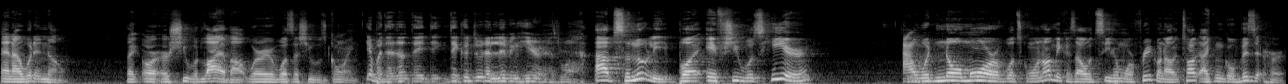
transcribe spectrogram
and I wouldn't know, like or, or she would lie about where it was that she was going. Yeah, but they, they, they, they could do that living here as well. Absolutely, but if she was here, I would know more of what's going on because I would see her more frequent. I would talk. I can go visit her.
